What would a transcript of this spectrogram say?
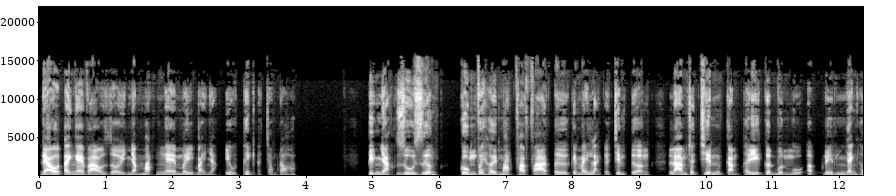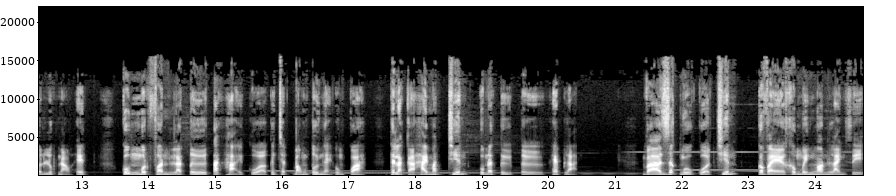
đeo tai nghe vào rồi nhắm mắt nghe mấy bài nhạc yêu thích ở trong đó. Tiếng nhạc du dương cùng với hơi mát phà phà từ cái máy lạnh ở trên tường làm cho Chiến cảm thấy cơn buồn ngủ ập đến nhanh hơn lúc nào hết. Cũng một phần là từ tác hại của cái trận bóng tối ngày hôm qua. Thế là cả hai mắt Chiến cũng đã từ từ khép lại. Và giấc ngủ của Chiến có vẻ không mấy ngon lành gì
